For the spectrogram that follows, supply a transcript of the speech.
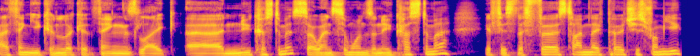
I think you can look at things like uh, new customers. So when someone's a new customer, if it's the first time they've purchased from you,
